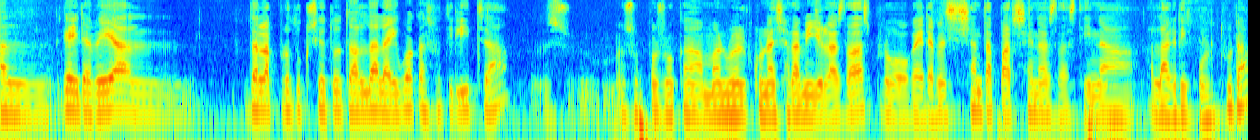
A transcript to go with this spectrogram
el, gairebé el, de la producció total de l'aigua que s'utilitza suposo que Manuel coneixerà millor les dades però gairebé el 60% es destina a l'agricultura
